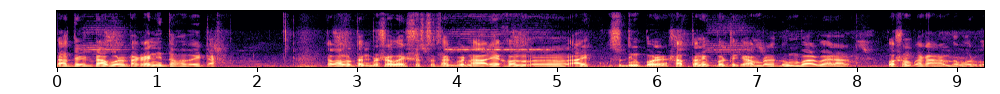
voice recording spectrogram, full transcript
তাদের ডাবল টাকায় নিতে হবে এটা। তো ভালো থাকবেন সবাই, সুস্থ থাকবেন। আর এখন আরেক কিছুদিন পরে সপ্তাহানেক পর থেকে আমরা দুমবার ভেড়ার পশম কাটা আরম্ভ করব।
